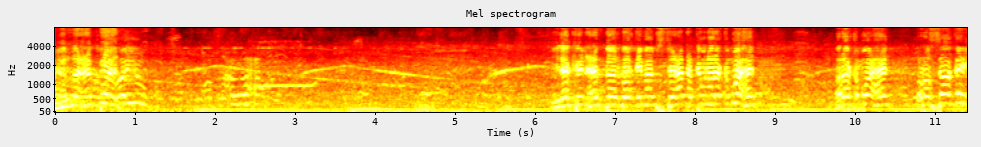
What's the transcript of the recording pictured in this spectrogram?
يلا عبان إذا كان عبان باقي ما مستعد. أعطيونا رقم واحد. رقم واحد الرزاقي.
